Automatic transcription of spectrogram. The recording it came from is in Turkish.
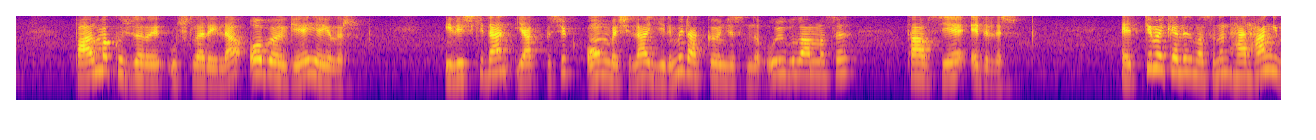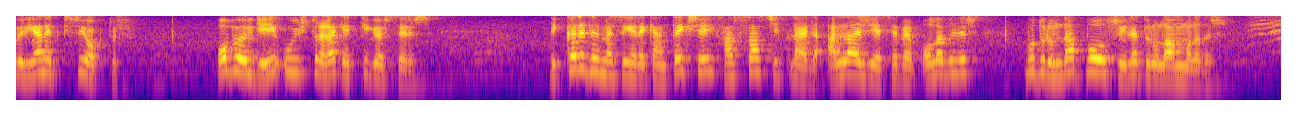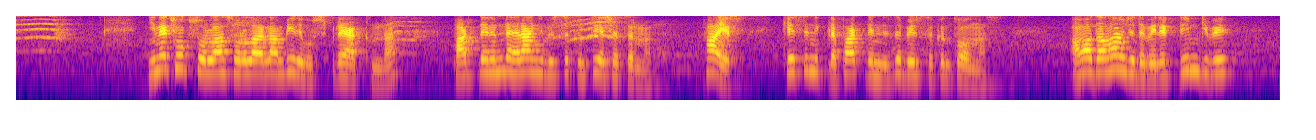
parmak uçları uçlarıyla o bölgeye yayılır. İlişkiden yaklaşık 15 ila 20 dakika öncesinde uygulanması tavsiye edilir. Etki mekanizmasının herhangi bir yan etkisi yoktur. O bölgeyi uyuşturarak etki gösterir. Dikkat edilmesi gereken tek şey hassas ciltlerde alerjiye sebep olabilir. Bu durumda bol suyla durulanmalıdır. Yine çok sorulan sorulardan biri bu sprey hakkında. Partnerimde herhangi bir sıkıntı yaşatır mı? Hayır. Kesinlikle partnerinizde bir sıkıntı olmaz. Ama daha önce de belirttiğim gibi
